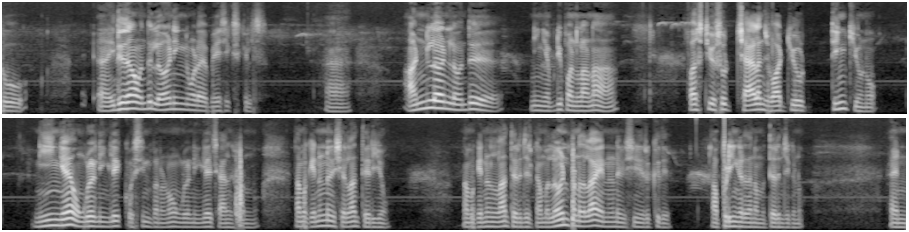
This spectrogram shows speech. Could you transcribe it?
டூ இதுதான் வந்து லேர்னிங்கோட பேசிக் ஸ்கில்ஸ் அன்லேர்னில் வந்து நீங்கள் எப்படி பண்ணலான்னா first you should challenge what you think you know நீங்கள் உங்களை நீங்களே கொஸ்டின் பண்ணணும் உங்களை நீங்களே சேலஞ்ச் பண்ணணும். நமக்கு என்னென்ன விஷயம்லாம் தெரியும்? நமக்கு என்னென்னலாம் தெரிஞ்சிருக்கு? நம்ம லேர்ன் பண்ணதெல்லாம் என்னென்ன விஷயம் இருக்குது? அப்படிங்கிறத நம்ம தெரிஞ்சுக்கணும். And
